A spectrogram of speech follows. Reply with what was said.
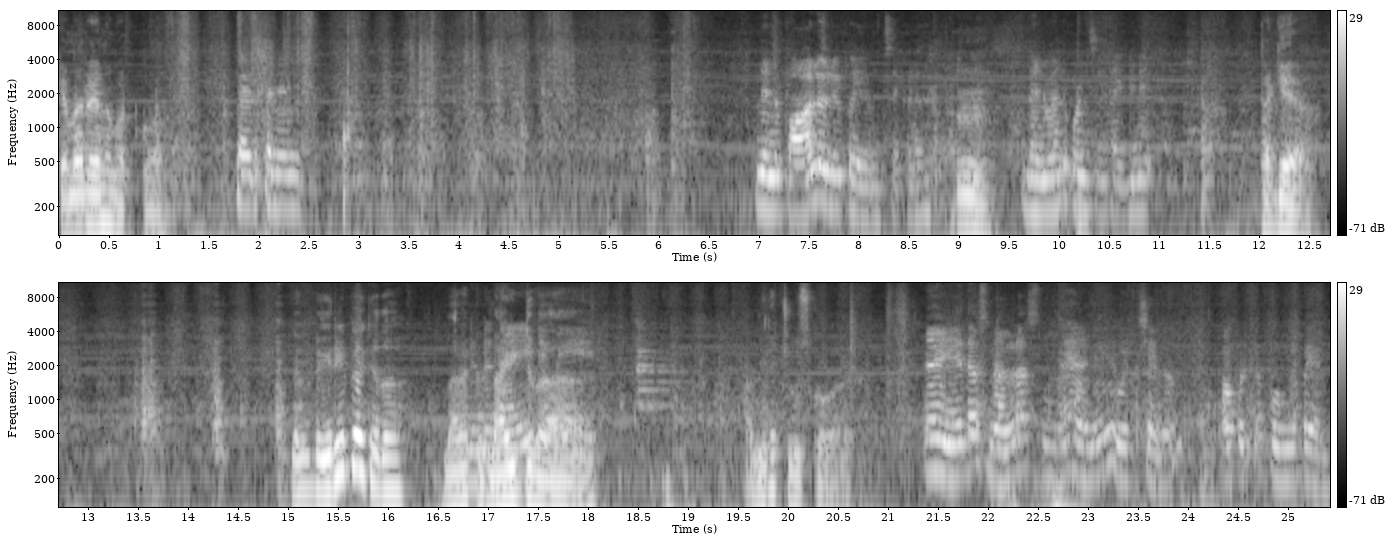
కెమెరా అయినా పట్టుకో. పెడతానండి. నేను పాలు ఒలిగిపోయాను ఇక్కడ. దానివల్ల కొంచెం తగ్గినాయి. తగ్గాయా? నేను ఇరిగిపోయి కదా. నిన్న నైట్. అందుకే చూసుకోవాలి. ఏదో స్మెల్ వస్తుంది అని వచ్చాను. అప్పటికే పొంగిపోయాను.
